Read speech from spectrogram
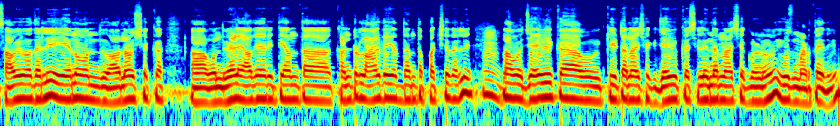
ಸಾವಯವದಲ್ಲಿ ಏನೋ ಒಂದು ಅನಾವಶ್ಯಕ ಆ, ಒಂದು ವೇಳೆ ಯಾವುದೇ ರೀತಿಯಂತ ಕಂಟ್ರೋಲ್ ಆಗದೆ ಇದ್ದಂತ ಪಕ್ಷದಲ್ಲಿ ನಾವು ಜೈವಿಕ ಕೀಟನಾಶಕ ಜೈವಿಕ ಶಿಲೀಂಧ್ರ ನಾಶಕಗಳನ್ನು ಯೂಸ್ ಮಾಡ್ತಾ ಇದೀವಿ.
